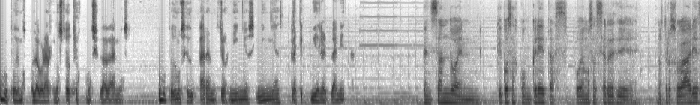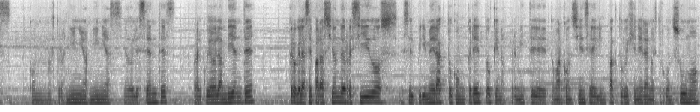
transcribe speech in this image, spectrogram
¿cómo podemos colaborar nosotros como ciudadanos? ¿Cómo podemos educar a nuestros niños y niñas para que cuiden el planeta? Pensando en qué cosas concretas podemos hacer desde nuestros hogares, con nuestros niños, niñas y adolescentes, para el cuidado del ambiente, creo que la separación de residuos es el primer acto concreto que nos permite tomar conciencia del impacto que genera nuestro consumo.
